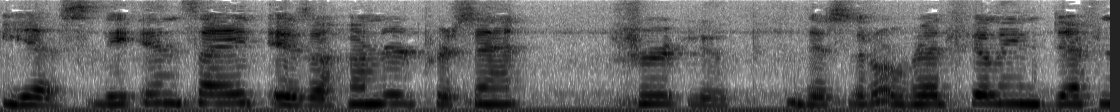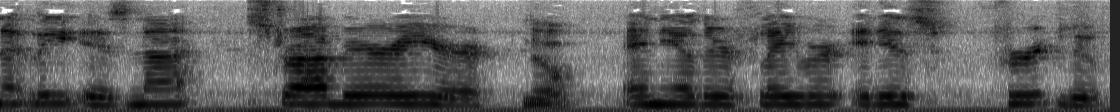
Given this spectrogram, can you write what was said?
Yes, the inside is a hundred percent Froot Loop. This little red filling definitely is not strawberry or Nope. Any other flavor. It is Froot Loop.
